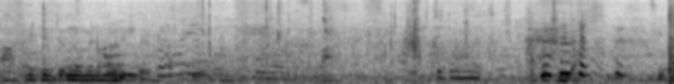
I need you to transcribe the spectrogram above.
あ見て見てもう目の前で来たよあこっち 見た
